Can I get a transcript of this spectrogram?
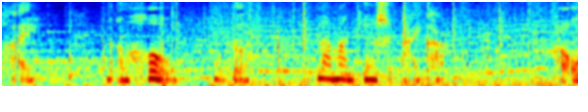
牌，然后我的。浪漫天使牌卡，好，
